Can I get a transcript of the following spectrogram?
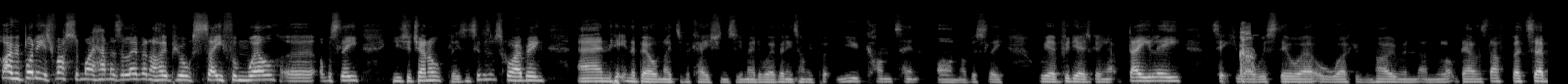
Hi, everybody. It's Russ from My Hammers 11. I hope you're all safe and well. Uh, obviously, use your channel. Please consider subscribing and hitting the bell notification so you're made aware of any time we put new content on. Obviously, we have videos going up daily, particularly while we're still uh, all working from home and, and lockdown stuff. But um,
